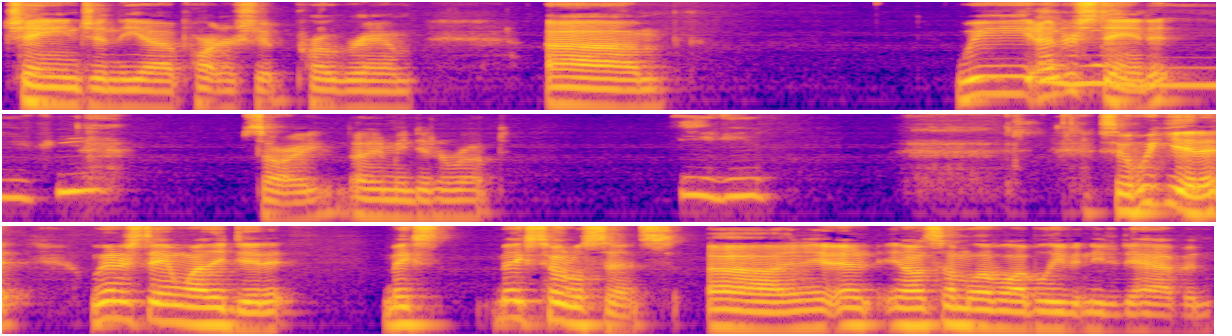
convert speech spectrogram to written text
change in the uh, partnership program. Um, we understand it. Sorry, I didn't mean to interrupt. So we get it. We understand why they did it. Makes makes total sense. Uh, and, it, and, on some level, I believe it needed to happen.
